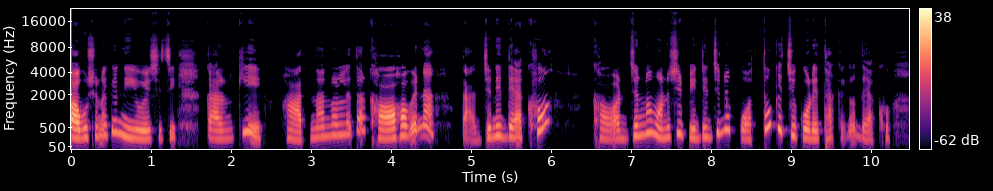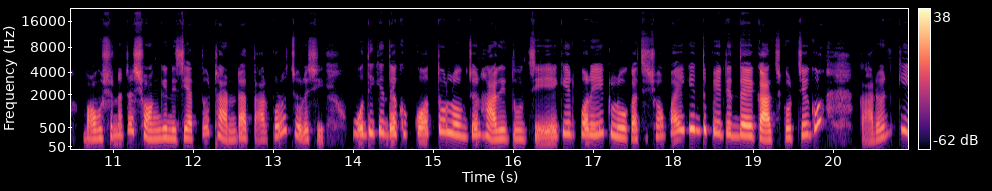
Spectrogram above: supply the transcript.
বাবুসোনাকে নিয়েও এসেছি। কারণ কি, হাত না নড়লে তো আর খাওয়া হবে না। তার জন্যে দেখো, খাওয়ার জন্য মানুষের পেটের জন্য কত কিছু করে থাকে গো দেখো। বাবুসোনাটা সঙ্গে নিছি, এত ঠান্ডা, তারপরও চলেছি। ওদিকে দেখো কত লোকজন হাড়ি তুলছে, একের পর এক লোক আছে, সবাই কিন্তু পেটের দায়ে কাজ করছে গো। কারণ কি?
